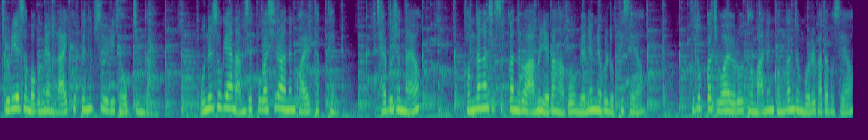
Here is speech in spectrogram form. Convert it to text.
조리해서 먹으면 라이코펜 흡수율이 더욱 증가. 오늘 소개한 암세포가 싫어하는 과일 탑10 잘 보셨나요? 건강한 식습관으로 암을 예방하고 면역력을 높이세요 구독과 좋아요로 더 많은 건강 정보를 받아보세요.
